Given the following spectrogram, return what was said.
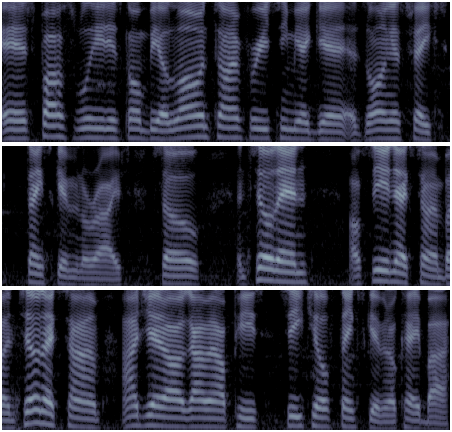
and it's possibly it's gonna be a long time for you to see me again as long as Thanksgiving arrives. So, until then, I'll see you next time. But until next time, I Jedi got out peace. See you till Thanksgiving, okay? Bye.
